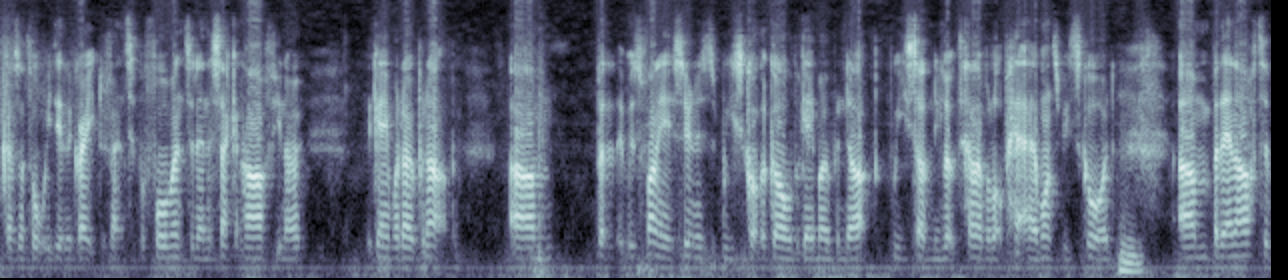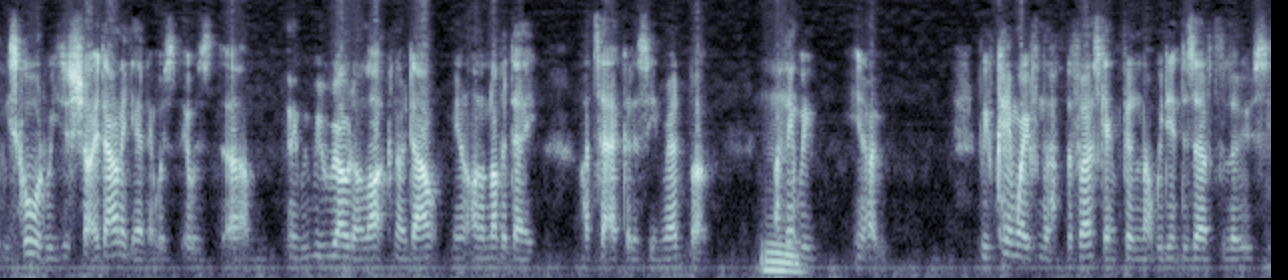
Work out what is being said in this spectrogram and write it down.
because I thought we did a great defensive performance, and in the second half, you know, the game would open up. Um, but it was funny as soon as we got the goal, the game opened up. We suddenly looked a hell of a lot better once we scored. Mm. Um, but then after we scored, we just shut it down again. It was it was. Um, I mean, we, we rode our luck, no doubt. You know, on another day, Arteta could have seen red, but mm. I think we, you know, we came away from the, the first game feeling like we didn't deserve to lose.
